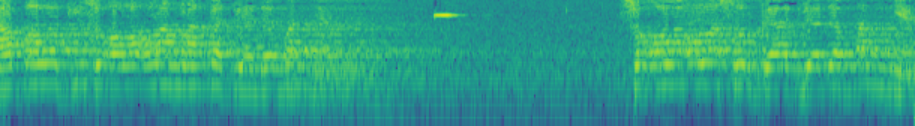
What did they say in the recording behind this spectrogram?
Apalagi seolah-olah neraka di hadapannya. Seolah-olah surga di hadapannya.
